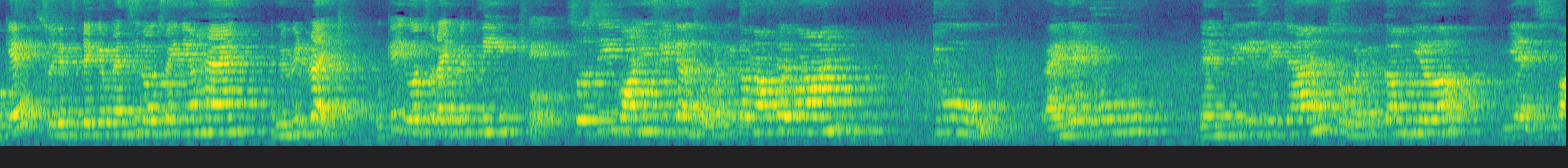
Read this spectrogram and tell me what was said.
Okay. So you have to take your pencil also in your hand and we will write. Okay. You also write with me. Okay. So see one is written. So what will come after one? Two. Write that 2. Then 3 is written. So what will come here? Yes, 4,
